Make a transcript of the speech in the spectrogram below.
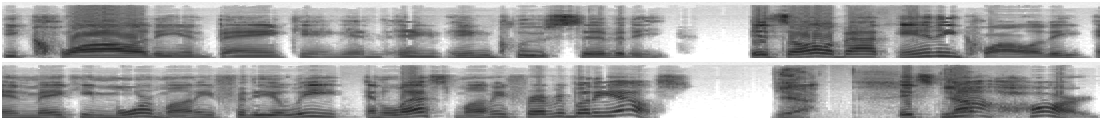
equality in banking and, and inclusivity, it's all about inequality and making more money for the elite and less money for everybody else. yeah. It's Yep. not hard.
